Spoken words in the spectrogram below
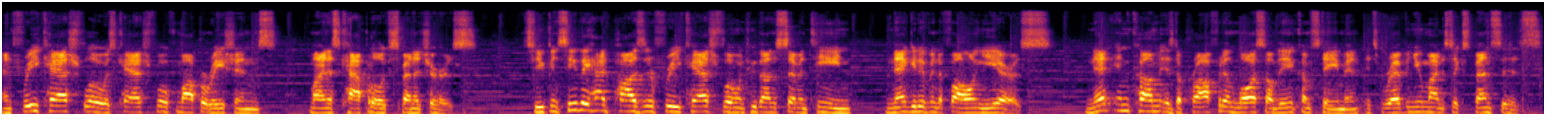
And free cash flow is cash flow from operations minus capital expenditures. So you can see they had positive free cash flow in 2017, negative in the following years. Net income is the profit and loss on the income statement. It's revenue minus expenses,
